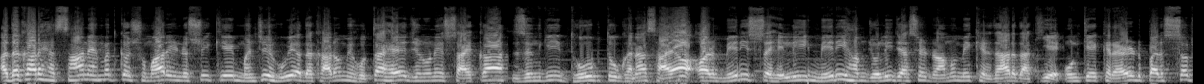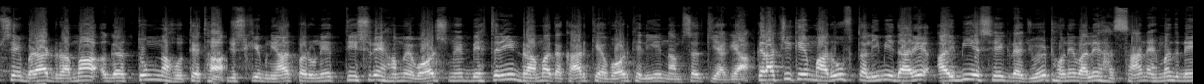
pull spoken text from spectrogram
अदाकार हसान अहमद का शुमार इंडस्ट्री के मंजे हुए अदाकारों में होता है जिन्होंने सायका ज़िंदगी धूप तो घना साया और मेरी सहेली मेरी हमजोली जैसे ड्रामों में किरदार अदा किए। उनके क्रेडिट पर सबसे बड़ा ड्रामा अगर तुम न होते था जिसकी बुनियाद पर उन्हें तीसरे हम अवार्ड में बेहतरीन ड्रामा अदाकार के अवार्ड के लिए नामजद किया गया। कराची के मारूफ तलीमी इदारे आई बी एस से ग्रेजुएट होने वाले हसान अहमद ने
